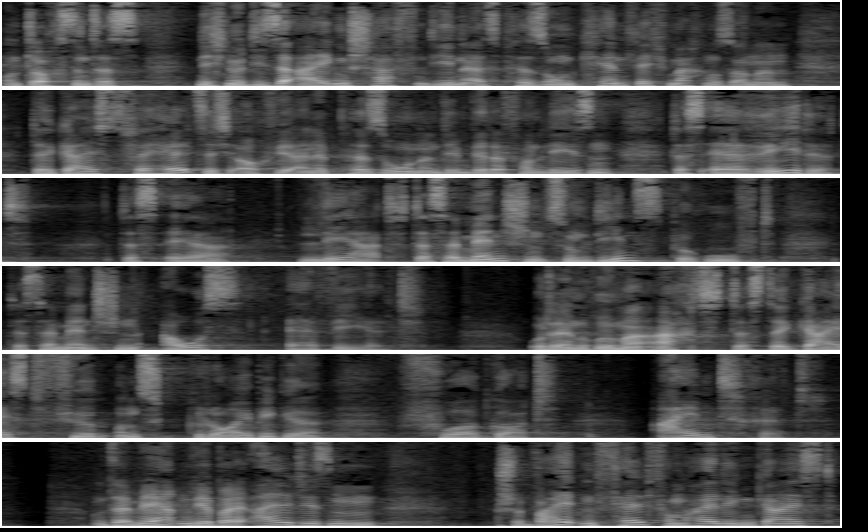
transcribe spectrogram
Und doch sind das nicht nur diese Eigenschaften, die ihn als Person kenntlich machen, sondern der Geist verhält sich auch wie eine Person, indem wir davon lesen, dass er redet, dass er lehrt, dass er Menschen zum Dienst beruft, dass er Menschen auserwählt. Oder in Römer 8, dass der Geist für uns Gläubige vor Gott eintritt. Und da merken wir bei all diesem weiten Feld vom Heiligen Geist,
